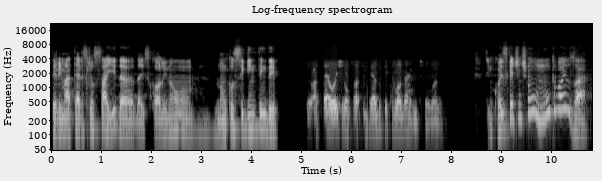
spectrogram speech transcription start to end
teve matérias que eu saí da, da escola e não, não consegui entender. Eu até hoje não faço ideia do que é logaritmo, mano. Tem coisas que a gente não, nunca vai usar.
